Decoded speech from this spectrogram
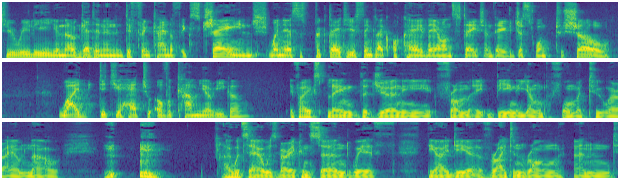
to really, you know, mm-hmm. get in a different kind of exchange. When you're as a spectator, you think like, okay, they are on stage and they just want to show. Why did you had to overcome your ego? If I explain the journey from a, being a young performer to where I am now, I would say I was very concerned with the idea of right and wrong. And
